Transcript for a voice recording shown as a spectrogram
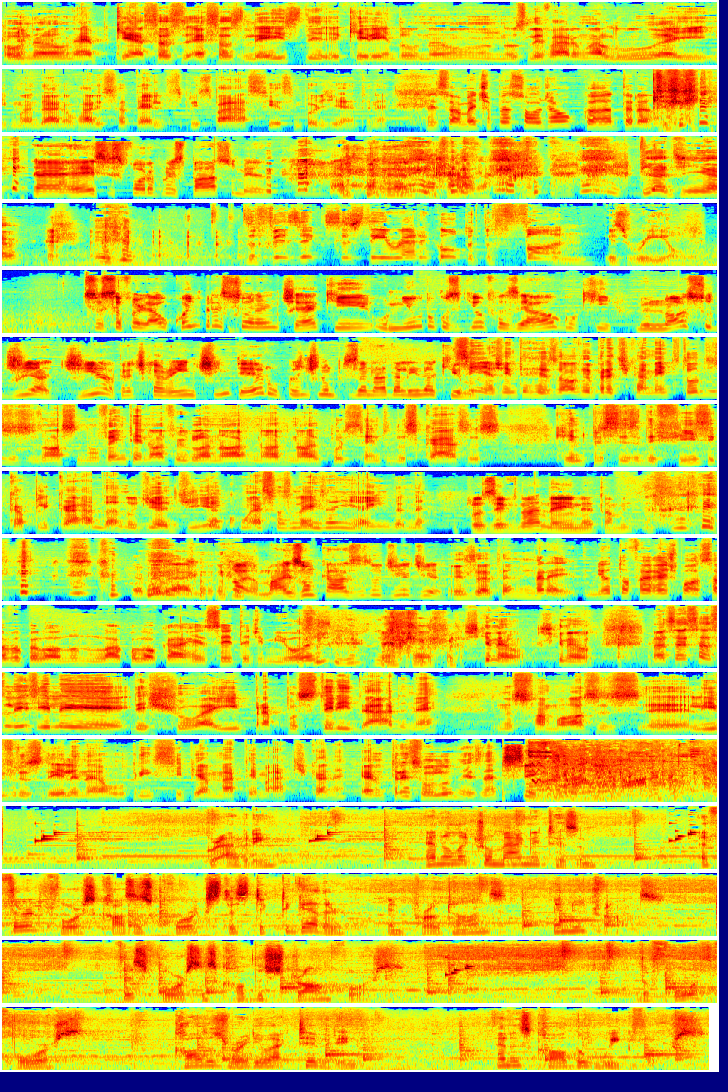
ou não, né? Porque essas essas leis, querendo ou não, nos levaram à lua e mandaram vários satélites para o espaço e assim por diante, né? Principalmente o pessoal de Alcântara. é, esses foram pro espaço mesmo. é, cara. Piadinha. The physics is theoretical, but the fun is real. Se você for olhar o quão impressionante é que o Newton conseguiu fazer algo que no nosso dia a dia, praticamente inteiro, a gente não precisa nada além daquilo. Sim, a gente resolve praticamente todos os nossos 99,999% dos casos que a gente precisa de física aplicada no dia a dia com essas leis aí ainda, né? Inclusive no Enem, né, também. É verdade. É mais um caso do dia a dia. Exatamente. Peraí, Newton foi responsável pelo aluno lá colocar a receita de miojo? acho que não, acho que não. Mas essas leis ele deixou aí pra posteridade, né? Nos famosos eh, livros dele, né? O Princípio e a Matemática, né? Eram três volumes, né? Sim. Gravity and electromagnetism. A third force causes quarks to stick together in protons and neutrons. This force is called the strong force. The fourth force causes radioactivity and is called the weak force.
